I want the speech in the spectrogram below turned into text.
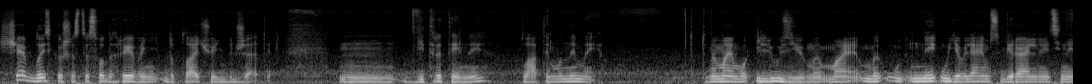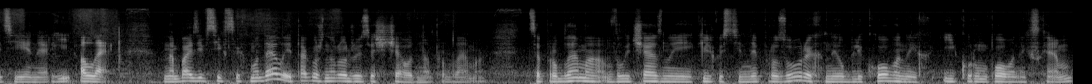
ще близько 600 гривень доплачують бюджети. Дві третини платимо не ми. Тобто ми маємо ілюзію, ми, маємо, ми не уявляємо собі реальної ціни цієї енергії. Але на базі всіх цих моделей також народжується ще одна проблема. Це проблема величезної кількості непрозорих, необлікованих і корумпованих схем,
